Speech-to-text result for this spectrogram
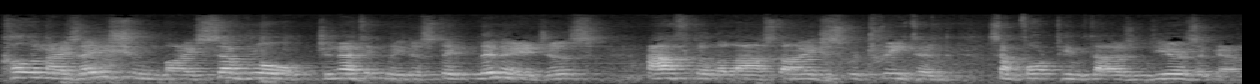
colonisation by several genetically distinct lineages after the last ice retreated some 14,000 years ago,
